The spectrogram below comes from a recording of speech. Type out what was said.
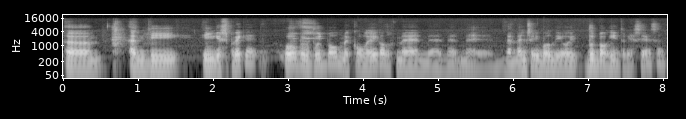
Uh, en die in gesprekken over voetbal met collega's met, met, met, met mensen die voetbal geïnteresseerd zijn,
